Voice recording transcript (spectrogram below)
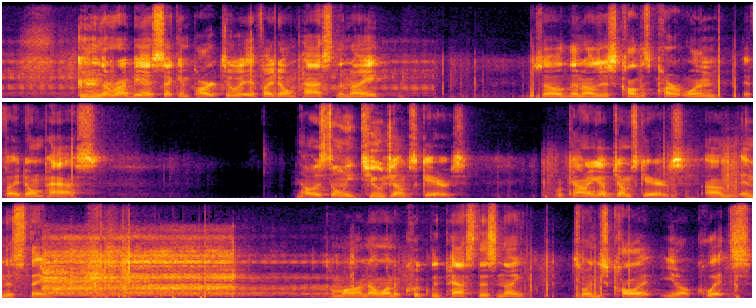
there might be a second part to it if I don't pass the night. So then I'll just call this part one if I don't pass. Now it's only two jump scares. We're counting up jump scares um, in this thing. Come on, I want to quickly pass this night. So I just call it, you know, quits.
